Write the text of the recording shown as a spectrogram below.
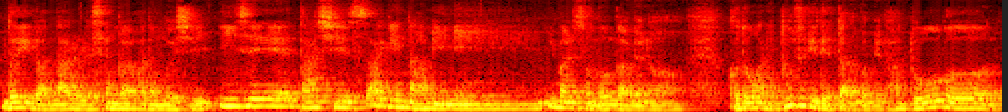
너희가 나를 생각하던 것이 이제 다시 싹이 남이니 이 말씀 뭔가 하면은 그동안에 두 줄이 됐다는 겁니다. 한 두 번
